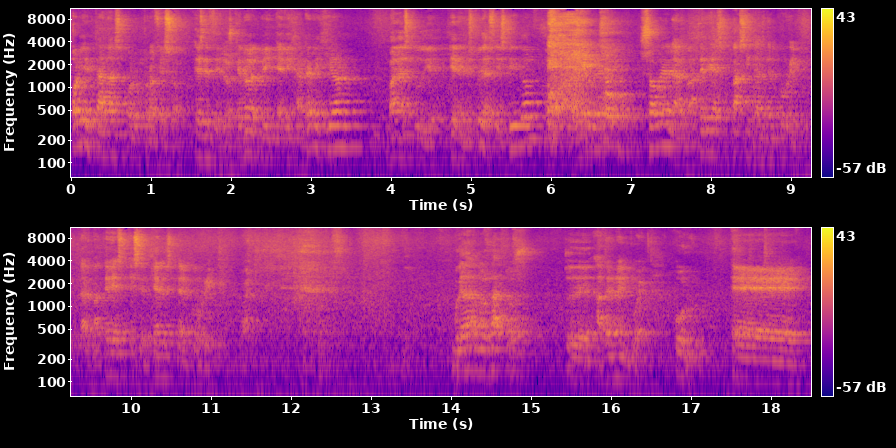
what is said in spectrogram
orientadas por un profesor. Es decir, los que no elijan religión van a estudiar, tienen estudio asistido sobre las materias básicas del currículum, las materias esenciales del currículum. Bueno. Voy a dar los datos eh, a tener en cuenta. Uno, eh,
